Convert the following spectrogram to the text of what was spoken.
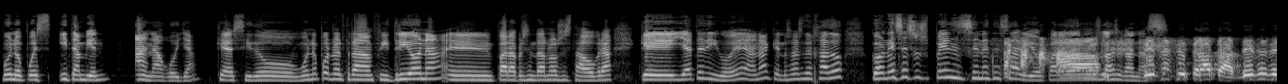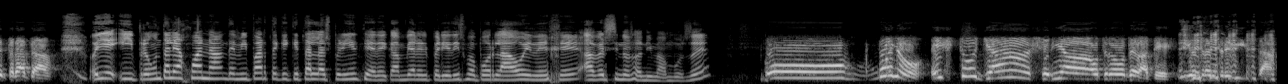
Bueno, pues y también Ana Goya, que ha sido, bueno, pues nuestra anfitriona eh, para presentarnos esta obra, que ya te digo, eh, Ana, que nos has dejado con ese suspense necesario para darnos las ganas. De eso se trata, de eso se trata. Oye, y pregúntale a Juana, de mi parte, que qué tal la experiencia de cambiar el periodismo por la ONG, a ver si nos animamos, ¿eh? Oh, bueno, esto ya sería otro debate y otra entrevista.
